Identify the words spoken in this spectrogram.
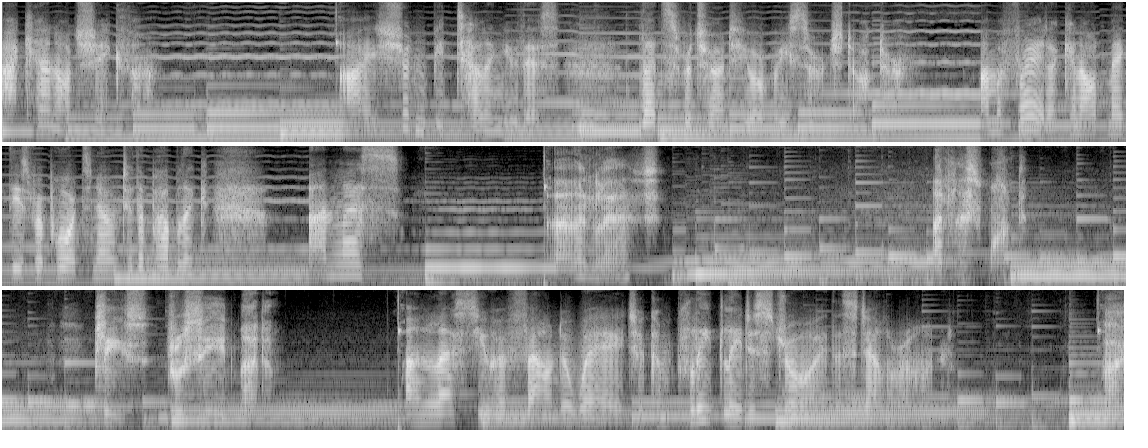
I cannot shake them. I shouldn't be telling you this. Let's return to your research, Doctor. I'm afraid I cannot make these reports known to the public. Unless. Uh, unless? Unless what? Please, proceed, madam. Unless you have found a way to completely destroy the Stellaron. I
